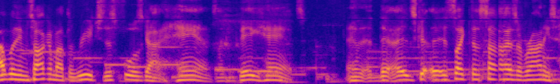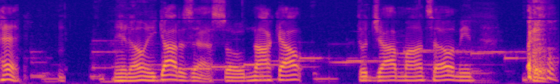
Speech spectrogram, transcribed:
I wasn't even talking about the reach. This fool's got hands, like big hands, and it's it's like the size of Rani's head. You know, he got his ass. So knockout, good job, Montel. I mean,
